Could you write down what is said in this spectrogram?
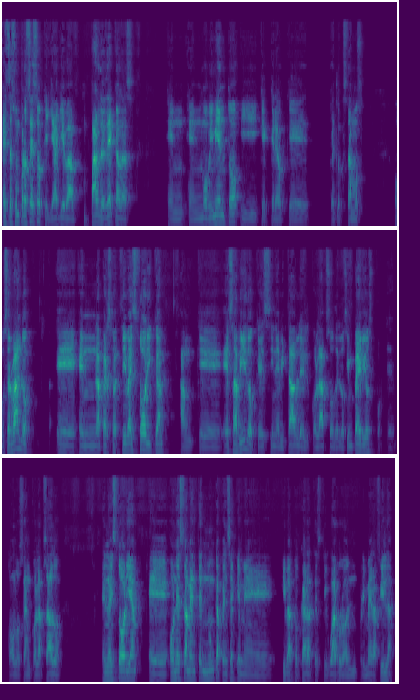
este es un proceso que ya lleva un par de décadas en, en movimiento y que creo que es lo que estamos observando. Eh, en la perspectiva histórica, aunque he sabido que es inevitable el colapso de los imperios, porque todos se han colapsado en la historia, eh, honestamente nunca pensé que me iba a tocar atestiguarlo en primera fila.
